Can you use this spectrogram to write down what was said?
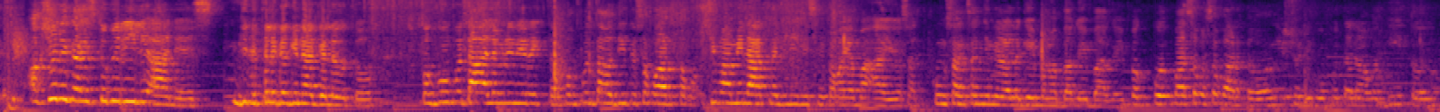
Actually guys, to be really honest, hindi ko talaga ginagalaw to. Pag pumunta, alam ni Rick to, pagpunta ko dito sa kwarto ko, si Mami lahat naglinis nito kaya maayos at kung saan saan niya nilalagay yung mga bagay-bagay. Pag pasok ko sa kwarto, ang usually pupunta lang ako dito,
